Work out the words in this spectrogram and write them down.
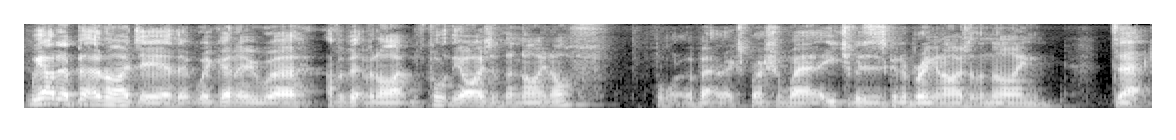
we had a bit of an idea that we're going to uh, have a bit of an eye. We've called it the Eyes of the Nine off, for want of a better expression, where each of us is going to bring an Eyes of the Nine deck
